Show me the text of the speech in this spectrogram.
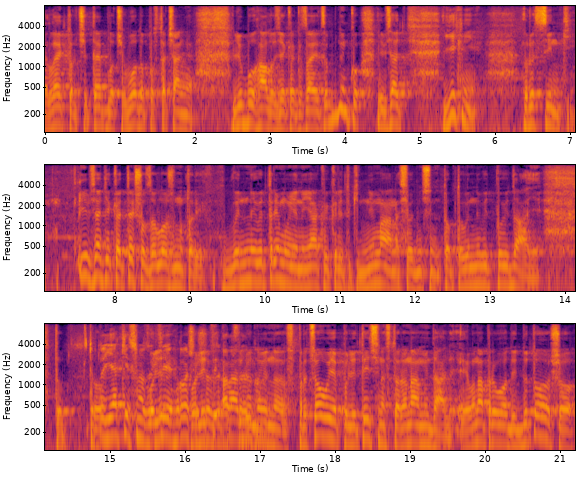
електро, чи тепло, чи водопостачання, любу галузь, яка касається будинку, і взяти їхні розцінки. І взяти те, що заложено тариф. Він не витримує ніякої критики, нема на сьогоднішній день. Тобто він не відповідає. Тобто, Тобто якісно за ці гроші, що закладено? Абсолютно вірно. спрацьовує політична сторона медалі. І вона приводить до того, що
